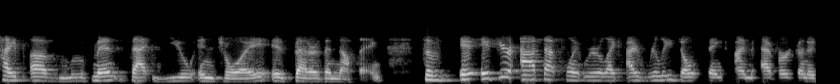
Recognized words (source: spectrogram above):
type of movement that you enjoy is better than nothing. So if, you're at that point where you're like, I really don't think I'm ever going to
